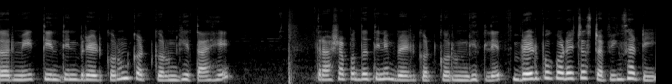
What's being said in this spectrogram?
तर मी तीन तीन ब्रेड करून कट करून घेत आहे. तर अशा पद्धतीने ब्रेड कट करून घेतलेत. ब्रेड पकोड्याच्या स्टफिंगसाठी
